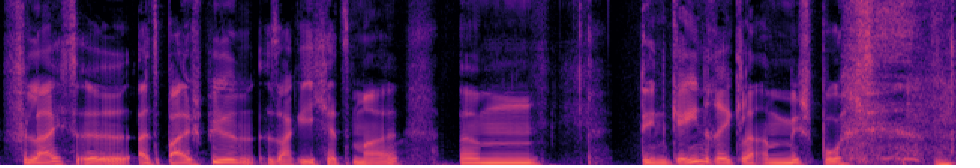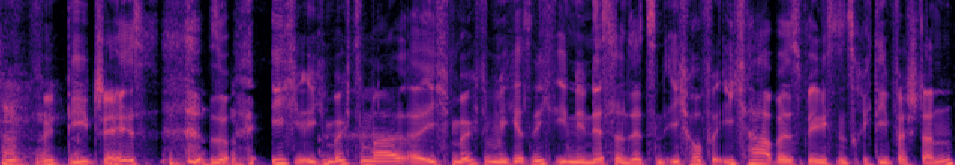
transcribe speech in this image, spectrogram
Vielleicht äh, als Beispiel sage ich jetzt mal, ähm, den Gain-Regler am Mischpult für DJs. So, ich, ich möchte mal, äh, ich möchte mich jetzt nicht in die Nesseln setzen. Ich hoffe, ich habe es wenigstens richtig verstanden.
